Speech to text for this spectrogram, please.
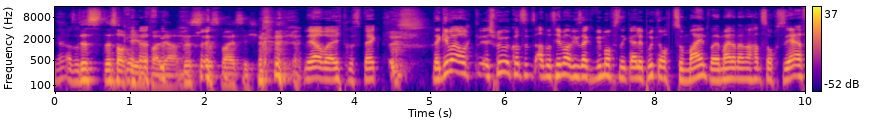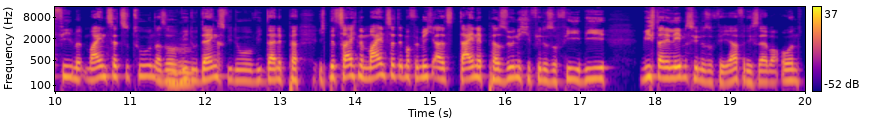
Ja, also das, das auf jeden Fall, ja. Das, das weiß ich. ja, aber echt Respekt. Dann gehen wir auch, springen wir kurz ins andere Thema. Wie gesagt, Wim Hof ist eine geile Brücke auch zum Mind, weil meiner Meinung nach hat es auch sehr viel mit Mindset zu tun. Also mhm. wie du denkst, wie du, wie deine, per ich bezeichne Mindset immer für mich als deine persönliche Philosophie. Wie, wie ist deine Lebensphilosophie, ja, für dich selber. Und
